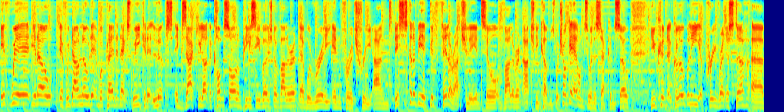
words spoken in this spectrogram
if we're, you know, if we download it and we're playing it next week and it looks exactly like the console and PC version of Valorant, then we're really in for a treat. And this is going to be a good filler, actually, until Valorant actually comes, which I'll get onto in a second. So you can globally pre-register um,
